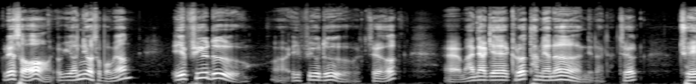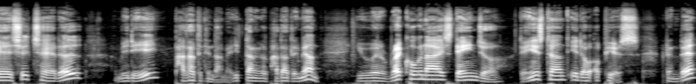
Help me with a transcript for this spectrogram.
그래서 여기 연이어서 보면 if you do, 어, if you do 즉 에, 만약에 그렇다면은 즉 죄의 실체를 미리 받아들인다면 있다는 걸 받아들이면 you will recognize danger the instant it appears. 그런데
